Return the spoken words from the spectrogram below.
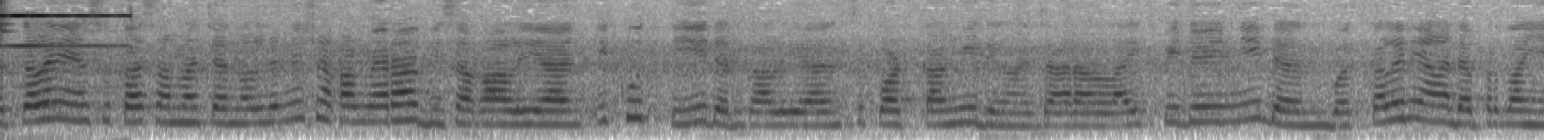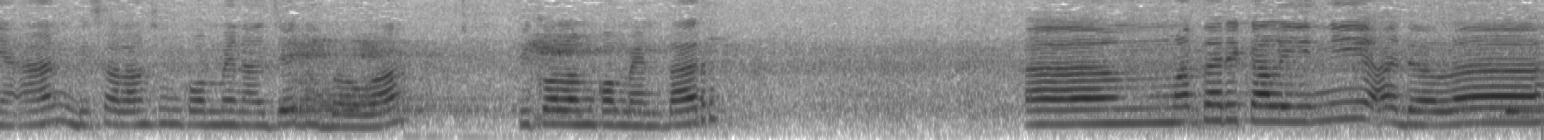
Buat kalian yang suka sama channel Indonesia Kamera bisa kalian ikuti dan kalian support kami dengan cara like video ini dan buat kalian yang ada pertanyaan bisa langsung komen aja di bawah di kolom komentar. Um, materi kali ini adalah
